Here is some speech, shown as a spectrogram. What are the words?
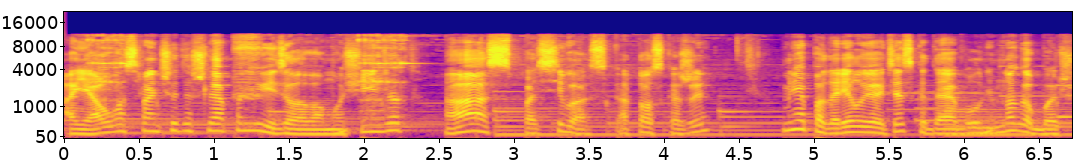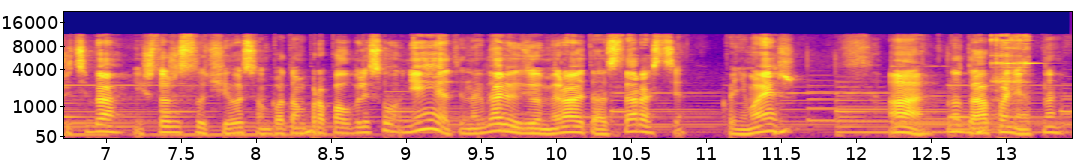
А я у вас раньше этой шляпы не видела, вам очень идет? А, спасибо. А то скажи. Мне подарил ее отец, когда я был немного больше тебя. И что же случилось? Он потом пропал в лесу? Нет, иногда люди умирают от старости. Понимаешь? А, ну да, понятно.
